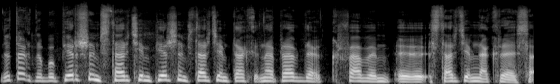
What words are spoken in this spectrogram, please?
No tak, no bo pierwszym starciem, pierwszym starciem tak naprawdę krwawym yy, starciem na, kresa,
